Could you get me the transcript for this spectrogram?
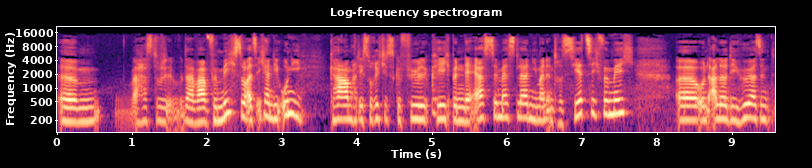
Ähm, hast du, da war für mich so, als ich an die Uni kam, hatte ich so richtig das Gefühl, okay, ich bin der Erstsemestler, niemand interessiert sich für mich. Äh, und alle, die höher sind,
